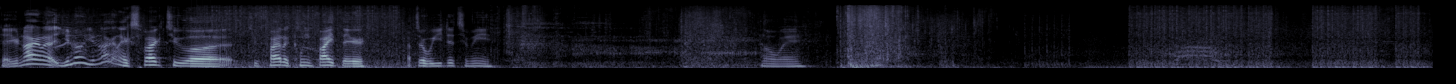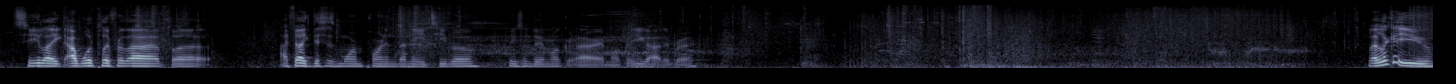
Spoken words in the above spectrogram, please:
Yeah, you're not gonna you know you're not gonna expect to uh to fight a clean fight there after what you did to me. No way. See, like, I would play for that, but I feel like this is more important than a T-Bow. Please don't do it, Mocha. Alright, Mocha, you got it, bro. Like, look at you.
